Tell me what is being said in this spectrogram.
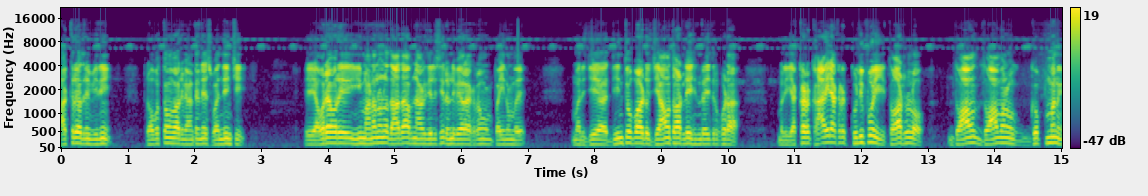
ఆక్రోధన విని ప్రభుత్వం వారు వెంటనే స్పందించి ఎవరెవరు ఈ మండలంలో దాదాపు నాకు తెలిసి రెండు వేల ఎకరం పైన ఉంది. మరి జే దీంతోపాటు జామ తోటలు వేసిన రైతులు కూడా మరి ఎక్కడ కాయలు అక్కడ కులిపోయి తోటల్లో దోమ దోమను గొప్పమని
